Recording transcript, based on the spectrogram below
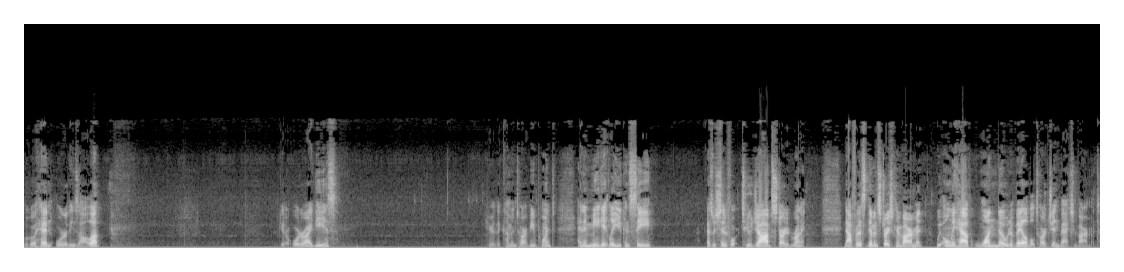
We'll go ahead and order these all up. Get our order IDs. Here they come into our viewpoint. And immediately you can see, as we said before, two jobs started running. Now for this demonstration environment, we only have one node available to our GenBatch environment.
